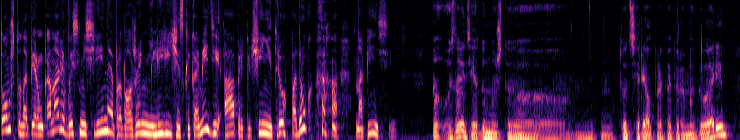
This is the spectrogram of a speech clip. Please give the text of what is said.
том, что на Первом канале восьмисерийное продолжение лирической комедии о приключении трех подруг на пенсии. Ну, вы знаете, я думаю, что м, тот сериал, про который мы говорим, э,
